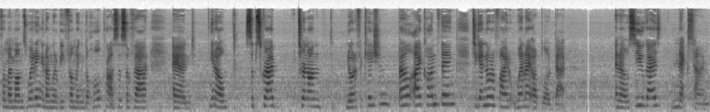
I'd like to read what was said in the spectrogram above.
for my mom's wedding and I'm going to be filming the whole process of that. And you know subscribe turn on the notification bell icon thing to get notified when I upload that. And I will see you guys next time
